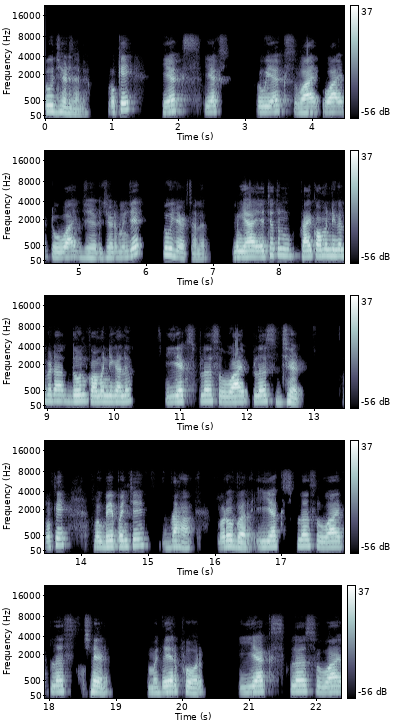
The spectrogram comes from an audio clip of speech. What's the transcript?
टू झेड झालं. Okay? X X two X Y Y two Y Z. Z म्हणजे टू झेड झालं. मग ह्या याच्यातून काय कॉमन निघाल बेटा? दोन कॉमन निघालं. X plus Y plus Z. Okay? मग बे पंचे दहा. बरोबर. X plus Y plus Z मग therefore X plus Y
